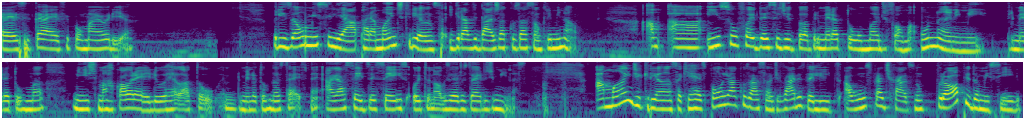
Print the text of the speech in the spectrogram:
STF por maioria. Prisão domiciliar para mãe de criança e gravidade da acusação criminal. isso foi decidido pela primeira turma de forma unânime. Primeira turma, ministro Marco Aurélio relatou, primeira turma do STF, né? HC 168900 de Minas. A mãe de criança que responde à acusação de vários delitos, alguns praticados no próprio domicílio,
